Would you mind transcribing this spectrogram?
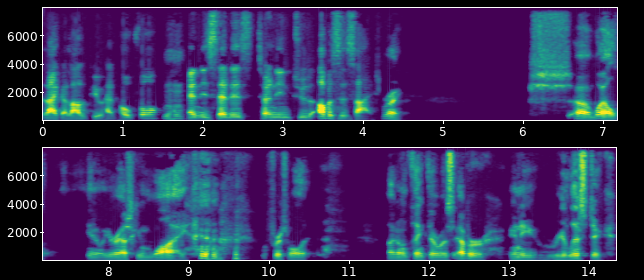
like a lot of people had hoped for, Mhm. and instead it's turned into the opposite side. Right. Uh, well, you know, you're asking why. First of all, I don't think there was ever any realistic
